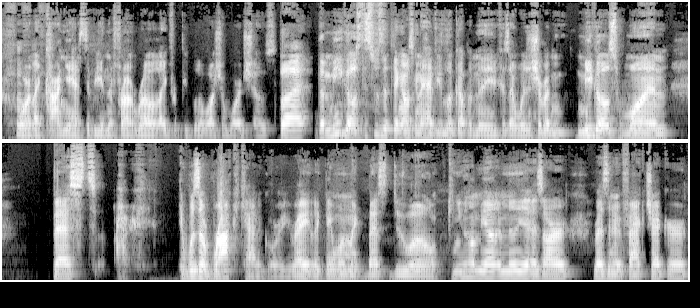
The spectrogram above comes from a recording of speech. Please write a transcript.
or like Kanye has to be in the front row, like for people to watch award shows. But the Migos, this was the thing I was going to have you look up Amelia because I wasn't sure, but Migos won best. It was a rock category, right? Like they won like best duo. Can you help me out, Amelia, as our resident fact checker?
